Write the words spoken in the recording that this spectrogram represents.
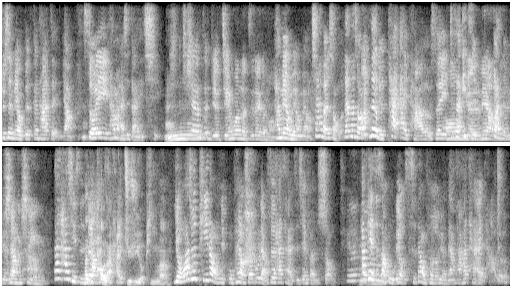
就是没有跟跟他怎样，所以他们还是在一起。嗯，现在结结婚了之类的吗？还没有没有没有，现在分手了。但那时候 那个女的太爱他了，所以就在一直不断的原谅他。但他其实那他后来还继续有劈吗？有啊，就是劈到我我朋友受不了，所以他才直接分手。天，他劈了至少五六次，但我朋友都原谅他，他太爱他了。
